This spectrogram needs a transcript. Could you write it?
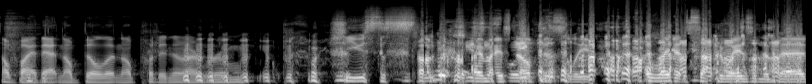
I'll buy that and I'll build it and I'll put it in our room she used to I'll sleep. cry myself to sleep. I'll lay it sideways in the bed.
